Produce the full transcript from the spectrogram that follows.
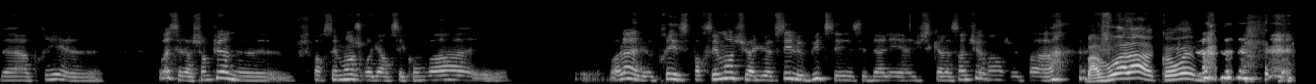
Ben après, euh, ouais, c'est la championne. Euh, forcément, je regarde ses combats et voilà, le prix, forcément, je suis à l'UFC, le but, c'est d'aller jusqu'à la ceinture. Hein, je pas... bah voilà, quand même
